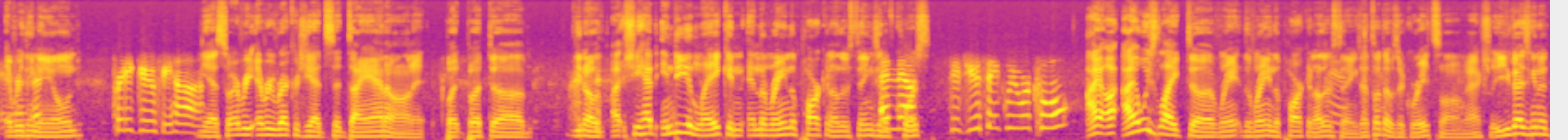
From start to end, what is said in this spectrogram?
everything they owned. Pretty goofy, huh? Yeah, so every every record she had said Diana on it, but but uh, you know I, she had Indian Lake and, and the Rain, the Park, and other things, and, And of now, course did you think we were cool? I I, I always liked uh, Rain, the Rain, the Park, and other things. I thought that was a great song. Actually, you guys gonna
